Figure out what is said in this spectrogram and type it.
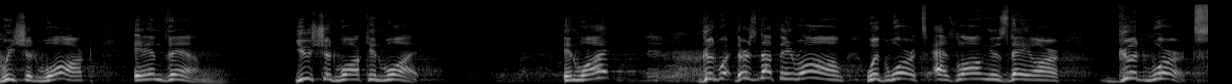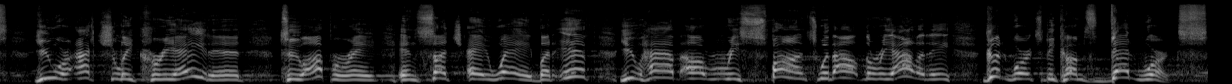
We should walk in them. You should walk in what? In what? Good work. There's nothing wrong with works as long as they are good works. You were actually created to operate in such a way. But if you have a response without the reality, good works becomes dead works.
